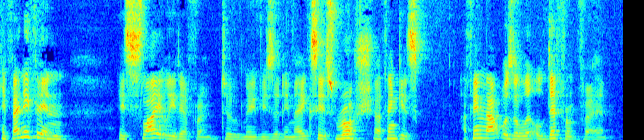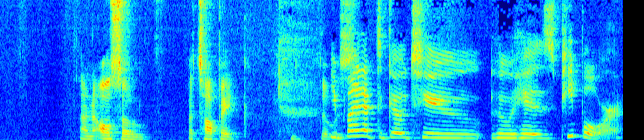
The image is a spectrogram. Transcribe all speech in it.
If anything is slightly different to movies that he makes, it's Rush. I think it's I think that was a little different for him. And also a topic that You was might have to go to who his people were.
